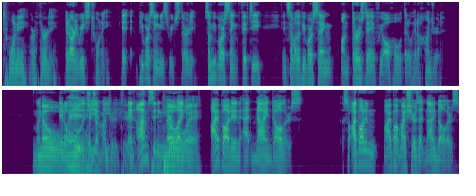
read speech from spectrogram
twenty or thirty. it already reached 20 it people are saying it needs to reach 30 some people are saying 50 and some other people are saying on thursday if we all hold it'll hit 100 like, no it'll way pull it hits hundred, dude. and i'm sitting here no like way. i bought in at nine dollars so i bought in i bought my shares at nine dollars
